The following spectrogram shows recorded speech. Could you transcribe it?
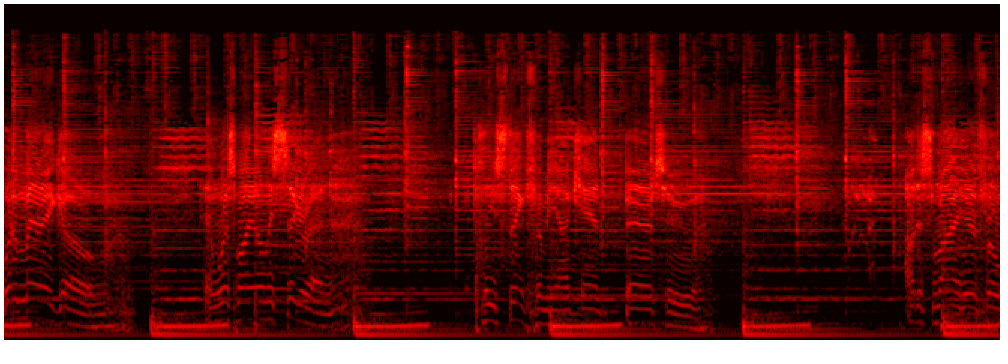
Where did Mary go? And where's my only cigarette? Please think for me, I can't bear to. I'll just lie here for a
